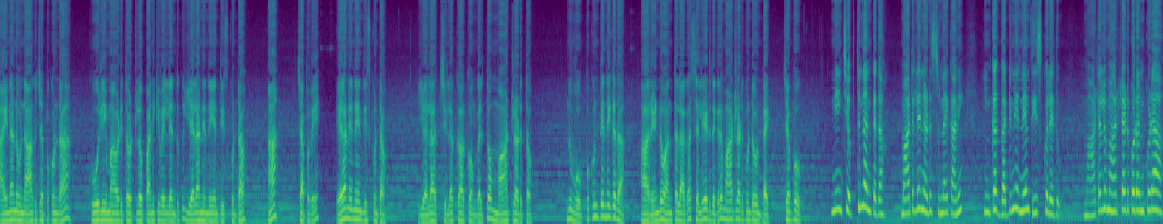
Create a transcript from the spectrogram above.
అయినా నువ్వు నాకు చెప్పకుండా కూలీ మామిడి తోటలో పనికి వెళ్ళేందుకు ఎలా నిర్ణయం తీసుకుంటావు? ఆ? చెప్పవే ఎలా నిర్ణయం తీసుకుంటావు? ఎలా చిలక కొంగలతో మాట్లాడుతావు? నువ్వు ఒప్పుకుంటేనే కదా ఆ రెండు అంతలాగా సెలియడ్ దగ్గర మాట్లాడుకుంటూ ఉంటాయి. చెప్పు. నేను చెప్తున్నాను కదా మాటలే నడుస్తున్నాయి కానీ ఇంకా గట్టి నిర్ణయం తీసుకోలేదు. మాటలు మాట్లాడుకోవడానికి కూడా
